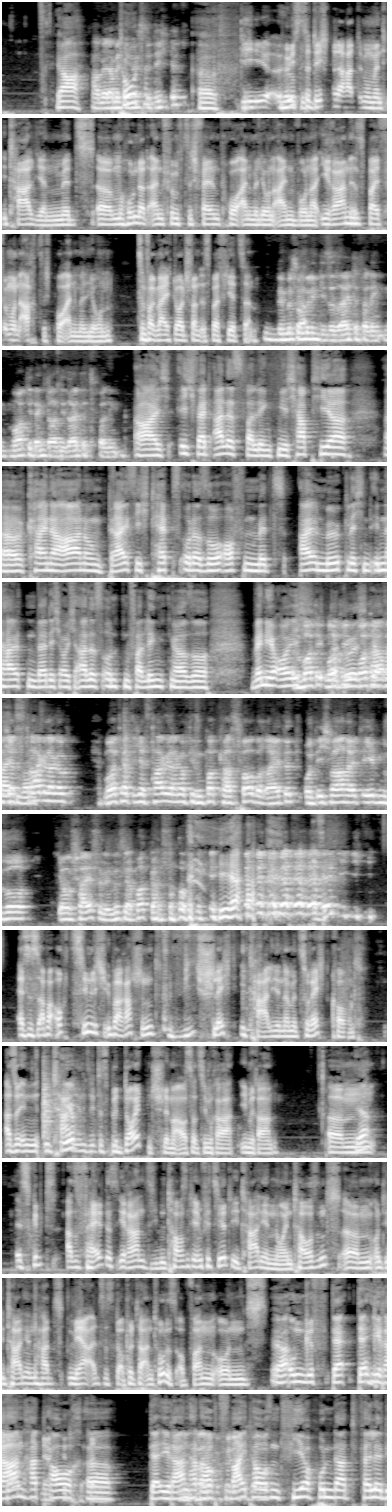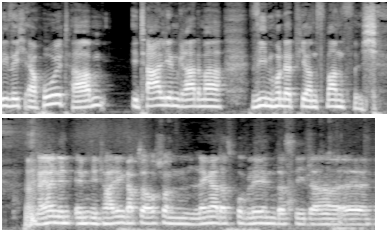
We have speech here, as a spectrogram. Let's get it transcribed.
haben wir damit Tote. die höchste Dichte? äh, Die höchste Dichte hat im Moment Italien mit ähm, 151 Fällen pro eine Million Einwohner. Iran ist bei 85 pro eine Million. Zum Vergleich, Deutschland ist bei 14. Wir müssen Ja. unbedingt diese Seite verlinken. Morty denkt daran, die Seite zu verlinken. ah, ich ich werde alles verlinken. Ich habe hier äh, keine Ahnung 30 Tabs oder so offen mit allen möglichen Inhalten. Werde ich euch alles unten verlinken. Also wenn ihr euch Also Morty, Morty, Morty, hat sich jetzt wollt. tagelang auf, Morty hat sich jetzt tagelang auf diesen Podcast vorbereitet und ich war halt eben so, yo, scheiße, wir müssen ja Podcast aufnehmen. ja, Es ist aber auch ziemlich überraschend, wie schlecht Italien damit zurechtkommt. Also in Italien yep. sieht es bedeutend schlimmer aus als im, Ra im Iran. Ähm, ja. Es gibt also Verhältnis Iran 7000 Infizierte, Italien 9000 ähm, und Italien hat mehr als das Doppelte an Todesopfern und ja. ungefähr. Der, der Iran hat auch äh, der Iran hat auch 2400 Fälle, die sich erholt haben. Italien gerade mal 724. Naja, in, in Italien gab es ja auch schon länger das Problem, dass sie da äh,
